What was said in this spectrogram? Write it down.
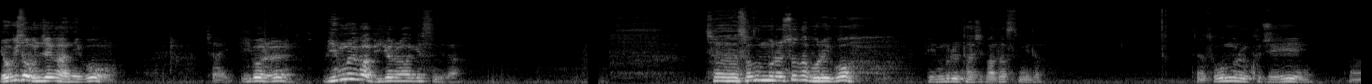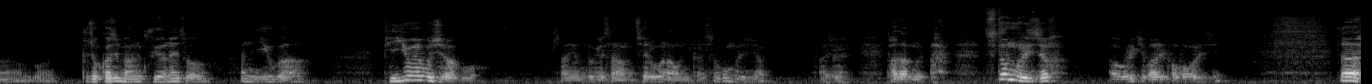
여기서 문제가 아니고 자 이거를 윗물과 비교를 하겠습니다 자 소금물을 쏟아버리고 윗물을 다시 받았습니다 자 소금물을 굳이 어, 뭐 부족하지만 구현해서 한 이유가 비교해 보시라고. 자 염도계상 재료가 나오니까 소금물이죠? 아주 바닷물 수돗물이죠? 아, 왜 이렇게 말을 버벅거리지? 자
